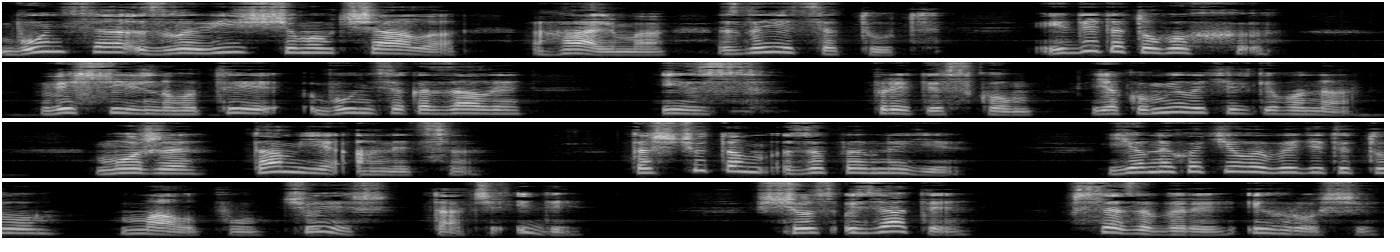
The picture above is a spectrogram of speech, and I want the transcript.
Бунця зловіщо мовчала. Гальма, здається, тут. Іди до того х... весільного, ти, бунця, казали, із притиском, як уміла тільки вона. Може, там є Аниця? Та що там запевне є? Я б не хотіла видіти ту малпу. Чуєш, таче, іди. Щось узяти, все забери і гроші.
